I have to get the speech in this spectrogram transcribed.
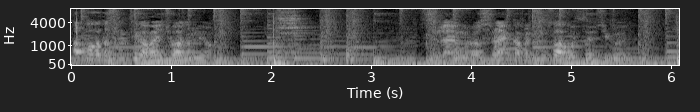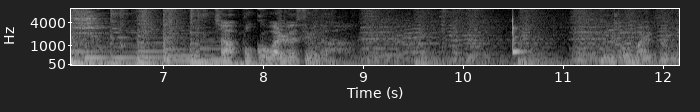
아까보다 상태가 많이 좋아졌네요. 슬라임으로 슬라임 값을 청소하고 있어요, 지금. 자, 복구 완료했습니다. 음, 너무 많이 뿌렸네.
